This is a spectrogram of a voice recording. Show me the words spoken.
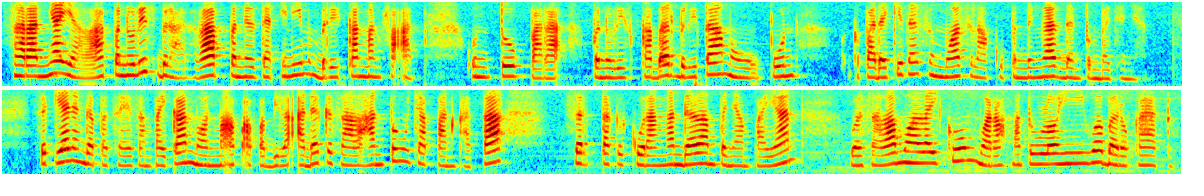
Sarannya ialah penulis berharap penelitian ini memberikan manfaat untuk para penulis kabar berita maupun kepada kita semua selaku pendengar dan pembacanya. Sekian yang dapat saya sampaikan. Mohon maaf apabila ada kesalahan pengucapan kata serta kekurangan dalam penyampaian. Wassalamualaikum warahmatullahi wabarakatuh.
